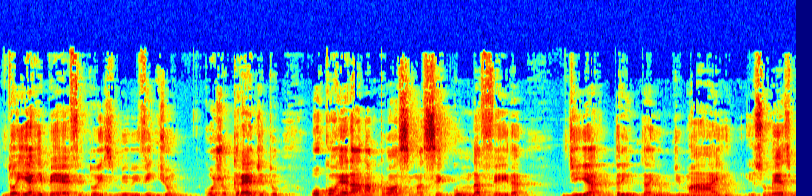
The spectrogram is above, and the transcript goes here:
do IRPF 2021, cujo crédito ocorrerá na próxima segunda-feira dia 31 de maio. Isso mesmo,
